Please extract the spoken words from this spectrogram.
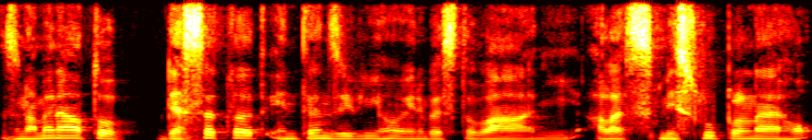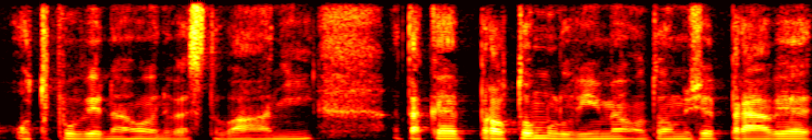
znamená to 10 let intenzivního investování, ale smysluplného, odpovědného investování. A také proto mluvíme o tom, že právě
